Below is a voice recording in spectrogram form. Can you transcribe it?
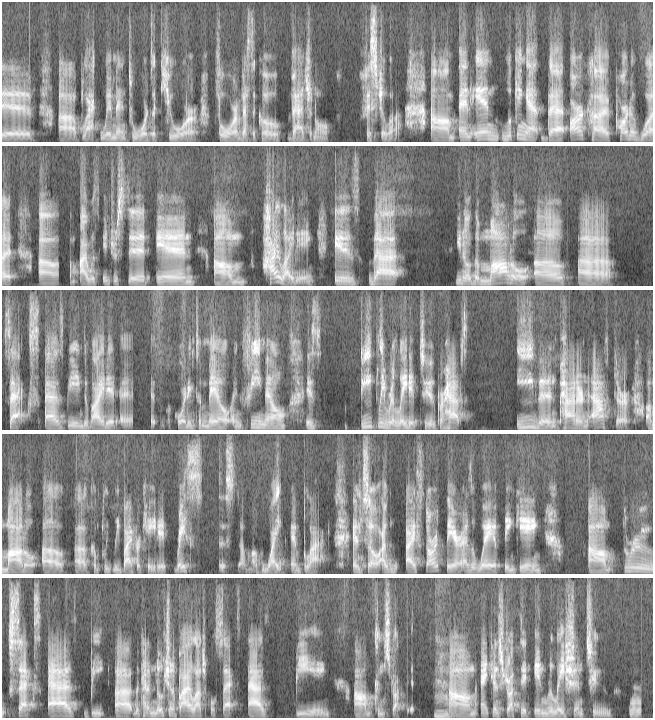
uh, black women towards a cure for vesico-vaginal fistula. Um, and in looking at that archive, part of what um, I was interested in um, highlighting is that, you know, the model of uh, sex as being divided uh, according to male and female is deeply related to, perhaps even patterned after, a model of a completely bifurcated race system of white and black. And so I, I start there as a way of thinking um, through sex as be uh, the kind of notion of biological sex as being um, constructed mm. um, and constructed in relation to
